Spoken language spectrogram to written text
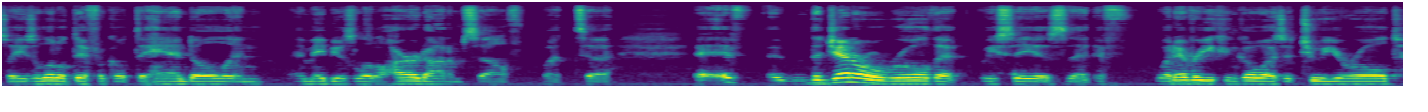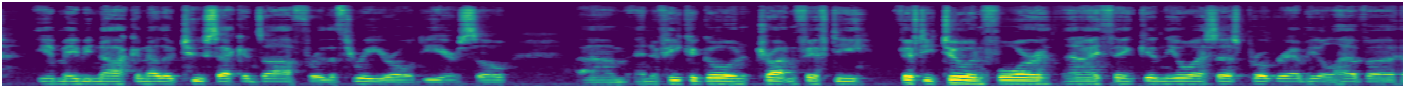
So he's a little difficult to handle and, and maybe he was a little hard on himself. But uh, if the general rule that we see is that if whatever you can go as a two year old, you maybe knock another two seconds off for the three year old year. So, um, and if he could go and trot in 50, 52 and four, then I think in the OSS program he'll have a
